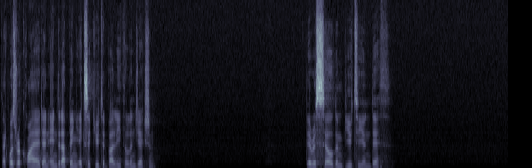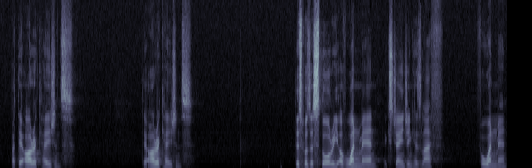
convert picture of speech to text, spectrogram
that was required and ended up being executed by lethal injection. There is seldom beauty in death, but there are occasions. There are occasions. This was a story of one man exchanging his life for one man.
